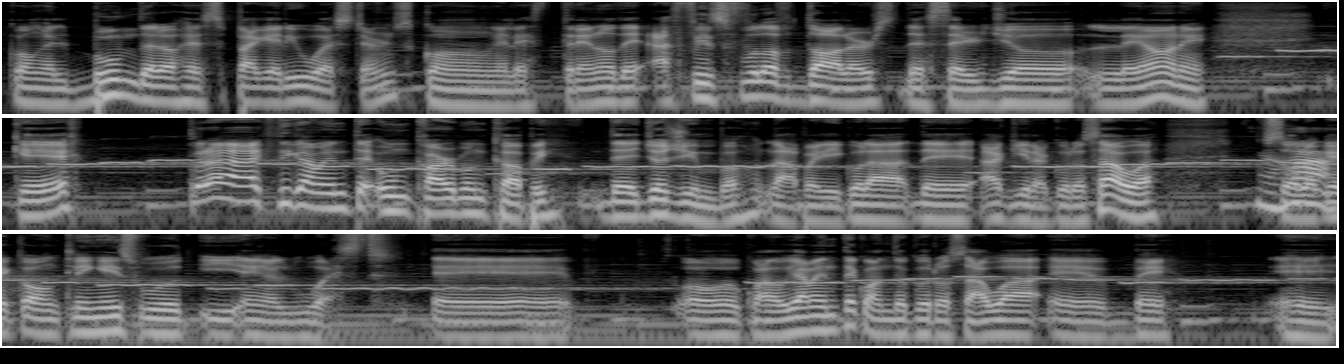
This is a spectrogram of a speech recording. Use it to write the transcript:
con el boom de los spaghetti westerns, con el estreno de A Fistful of Dollars de Sergio Leone, que es prácticamente un carbon copy de Yojimbo, la película de Akira Kurosawa, solo que con Clint Eastwood y en el West. Eh, o, obviamente cuando Kurosawa eh, ve eh,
